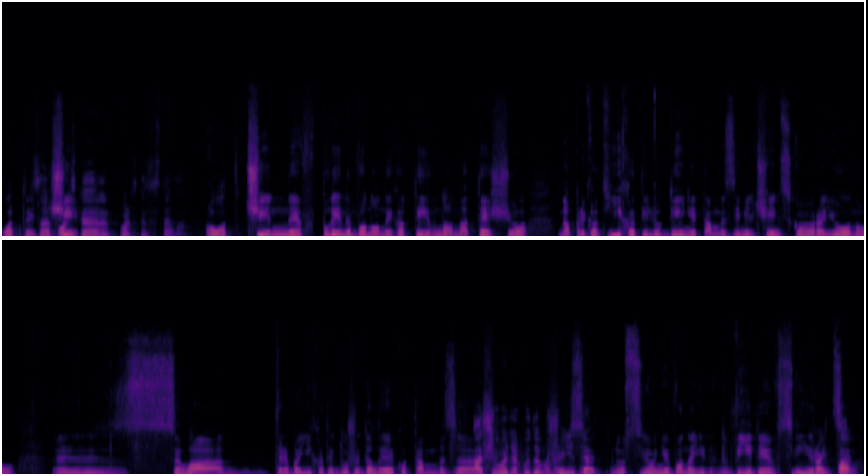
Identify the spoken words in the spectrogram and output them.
От Це чи, польська, польська система. От чи не вплине воно негативно на те, що, наприклад, їхати людині там з Ємільчинського району е, з села треба їхати дуже далеко, там за А сьогодні куди вона 60, їде? Ну сьогодні вона їде їде в свій райцентр.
